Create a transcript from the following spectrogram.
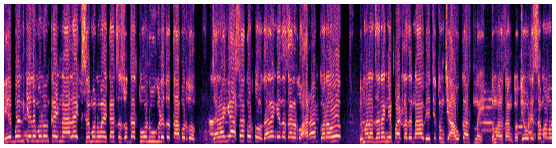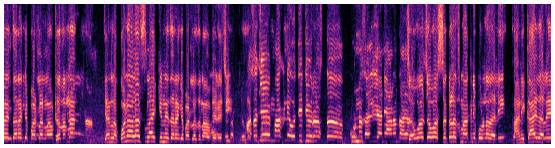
हे बंद केलं म्हणून काही नालायक समन्वयकाचं सुद्धा तोंड उघडत ताबडतोब. जरांगे असा करतो जरांगे तसा करतो. हराम करावं तुम्हाला जरांगे पाटलाचं नाव घ्यायची तुमची अवकात नाही तुम्हाला सांगतो. जेवढे समन्वयक जरांगे पाटलाचं नाव ठेवतात ना त्यांना कोणालाच लायकी नाही जरांगे पाटलाचं नाव घेण्याची. आता जे मागणी होती ती रास्त पूर्ण झाली आणि आनंद जवळजवळ सगळंच मागणी पूर्ण झाली. आणि काय झालंय?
